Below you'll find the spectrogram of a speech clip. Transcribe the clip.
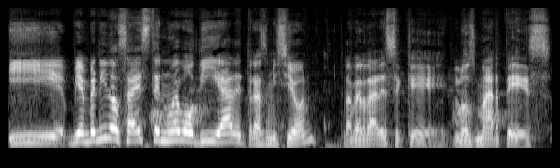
Y bienvenidos a este nuevo día de transmisión. La verdad es que los martes,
